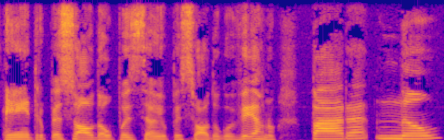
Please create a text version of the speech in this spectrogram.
entre o pessoal da oposição e o pessoal do governo para não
